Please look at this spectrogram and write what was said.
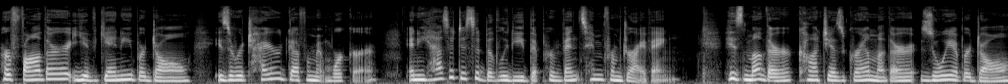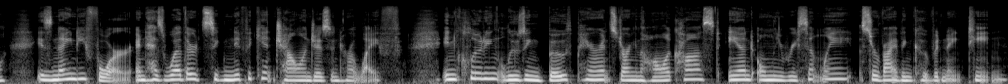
Her father, Yevgeny Burdal, is a retired government worker, and he has a disability that prevents him from driving. His mother, Katya's grandmother, Zoya Burdal, is 94 and has weathered significant challenges in her life, including losing both parents during the Holocaust and only recently surviving COVID 19.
